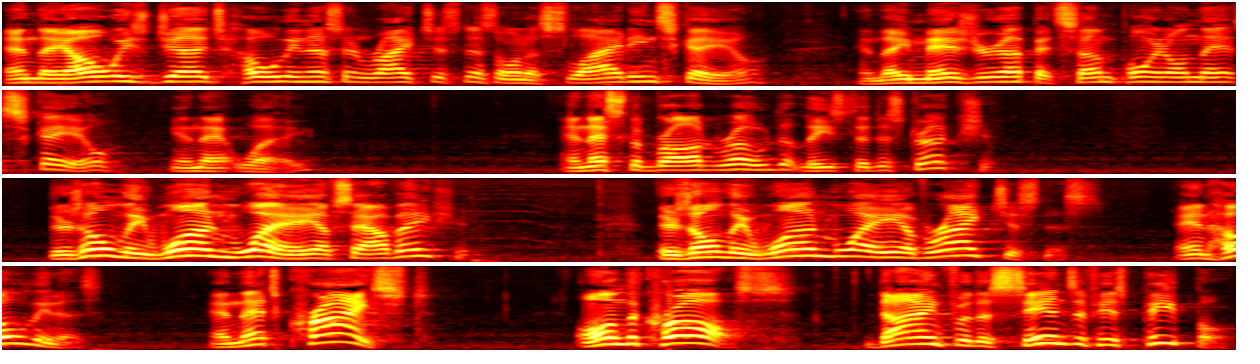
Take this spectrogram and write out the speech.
And they always judge holiness and righteousness on a sliding scale, and they measure up at some point on that scale in that way. And that's the broad road that leads to destruction. There's only one way of salvation. There's only one way of righteousness and holiness. And that's Christ on the cross, dying for the sins of his people,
